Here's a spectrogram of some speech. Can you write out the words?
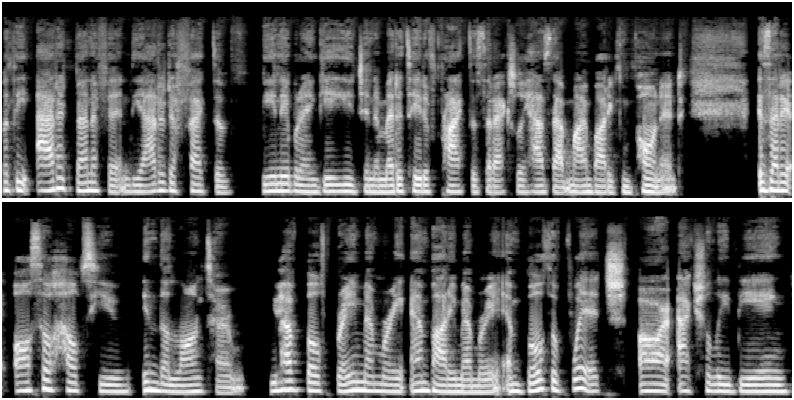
But the added benefit and the added effect of being able to engage in a meditative practice that actually has that mind body component is that it also helps you in the long term you have both brain memory and body memory, and both of which are actually being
